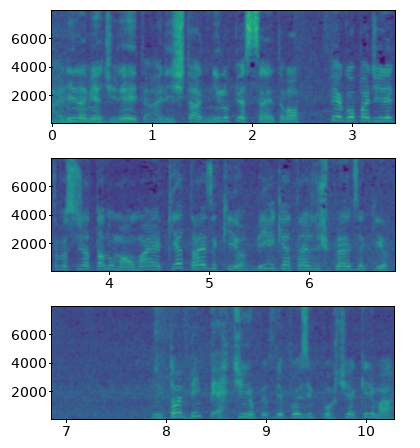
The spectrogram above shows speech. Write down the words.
Ali na minha direita, ali está Nilo Peçanha, tá bom? Pegou pra direita, você já tá no mal. Mas é aqui atrás aqui, ó. Bem aqui atrás dos prédios aqui, ó. Então é bem pertinho, depois ir curtir aquele mar.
